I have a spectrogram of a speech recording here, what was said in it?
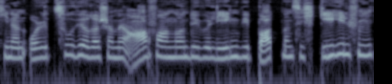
können alle Zuhörer schon mal anfangen und überlegen, wie baut man sich Gehhilfen,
